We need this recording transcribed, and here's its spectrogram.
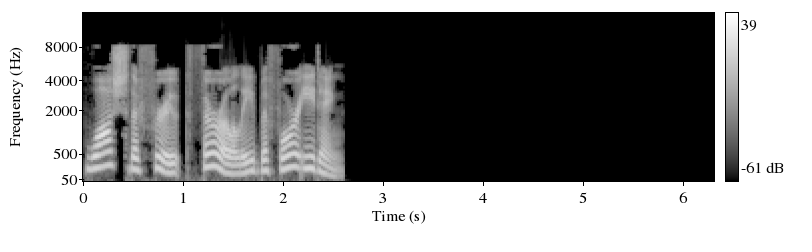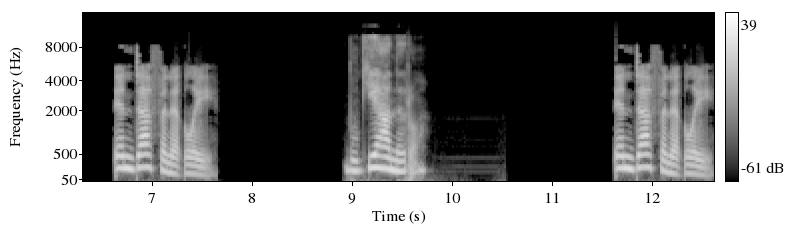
Wash the fruit thoroughly before eating. Indefinitely. 무기한으로, Indefinitely.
